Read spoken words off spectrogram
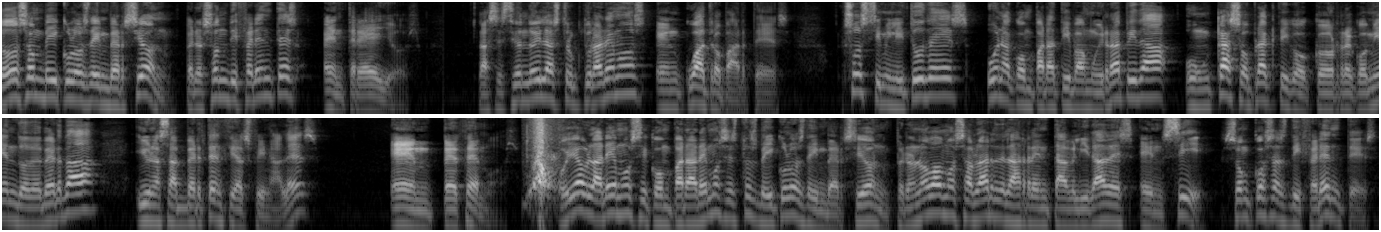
Todos son vehículos de inversión, pero son diferentes entre ellos. La sesión de hoy la estructuraremos en cuatro partes. Sus similitudes, una comparativa muy rápida, un caso práctico que os recomiendo de verdad y unas advertencias finales. Empecemos. Hoy hablaremos y compararemos estos vehículos de inversión, pero no vamos a hablar de las rentabilidades en sí, son cosas diferentes.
